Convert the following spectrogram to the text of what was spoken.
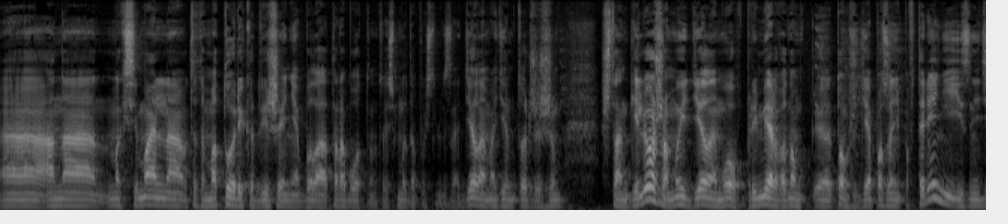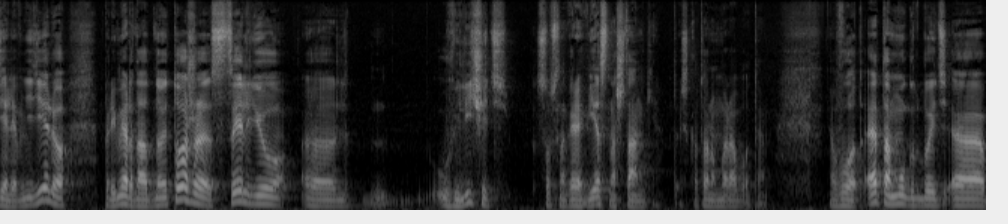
она максимально, вот эта моторика движения была отработана. То есть мы, допустим, не знаю, делаем один и тот же жим штанги лежа, мы делаем его, пример, в одном э, том же диапазоне повторений из недели в неделю, примерно одно и то же с целью увеличить, собственно говоря, вес на штанге, то есть с которым мы работаем. Вот, это могут быть, э,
